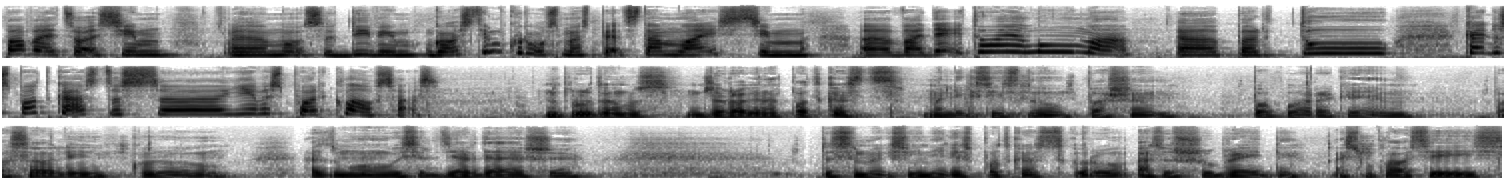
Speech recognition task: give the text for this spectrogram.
pavaicosim uh, mūsu diviem gostiem, kurus mēs pēc tam laisim uh, vadītāja lūmā par to, kādus podkastus jau vispār klausās. Nu, protams, Džorogana podkāsts man liekas viens no pašiem populārākajiem pasaulī, kuru, es domāju, visi ir dzirdējuši. Tas ir liekas, vienīgais podkāsts, kuru es uz šo brīdi esmu klausījis.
